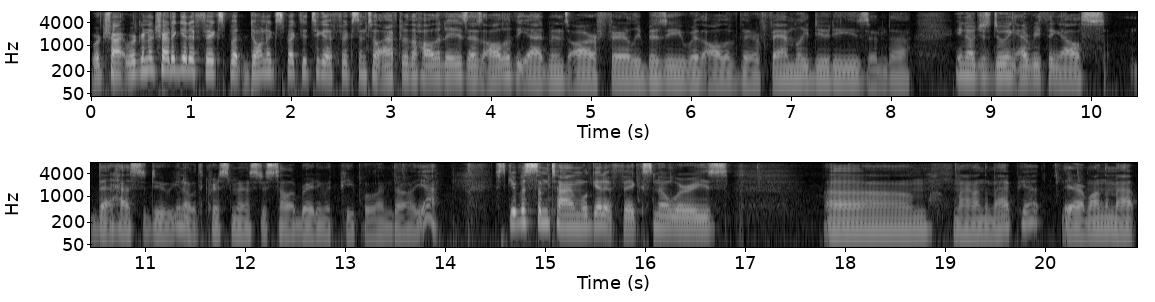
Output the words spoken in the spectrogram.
we're trying we're gonna try to get it fixed, but don't expect it to get fixed until after the holidays, as all of the admins are fairly busy with all of their family duties and uh, you know just doing everything else that has to do you know with Christmas, just celebrating with people, and uh, yeah, just give us some time. We'll get it fixed. No worries. Um, am I on the map yet? Yeah, I'm on the map.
